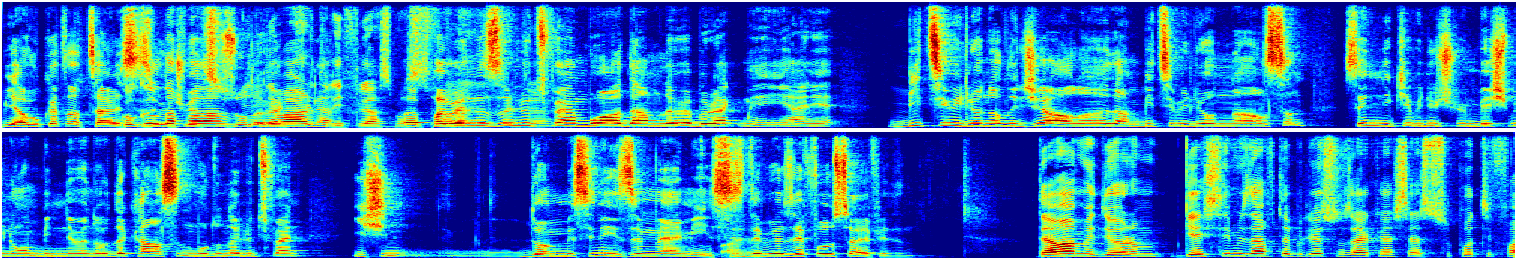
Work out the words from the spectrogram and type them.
bir avukat atar size Google'da falan ücretsiz bilgi olarak vardır filan. iflas masası falan Paranızı yazınca. lütfen bu adamlara bırakmayın. Yani 1 trilyon alacağı olan adam 1 trilyonunu alsın. Senin 2000, 3000, 5000, 10 bin liran orada kalsın moduna lütfen işin dönmesine izin vermeyin. Siz de biraz efor sarf edin. Devam ediyorum. Geçtiğimiz hafta biliyorsunuz arkadaşlar Spotify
